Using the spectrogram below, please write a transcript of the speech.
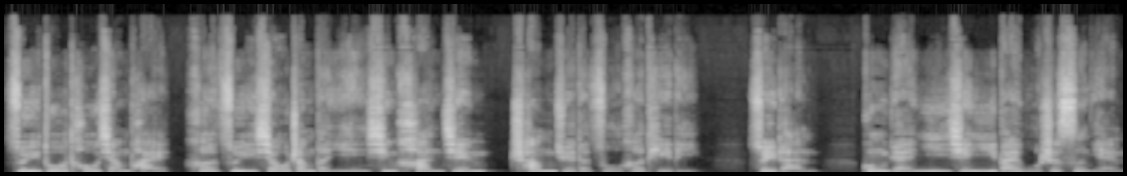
最多投降派和最嚣张的隐姓汉奸猖獗的组合体里，虽然公元一千一百五十四年，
